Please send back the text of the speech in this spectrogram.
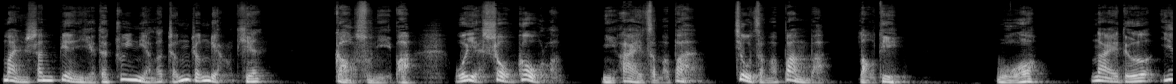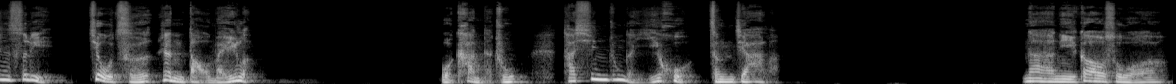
漫山遍野的追撵了整整两天。告诉你吧，我也受够了。你爱怎么办就怎么办吧，老弟。我奈德·因斯利就此认倒霉了。我看得出他心中的疑惑增加了。那你告诉我，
